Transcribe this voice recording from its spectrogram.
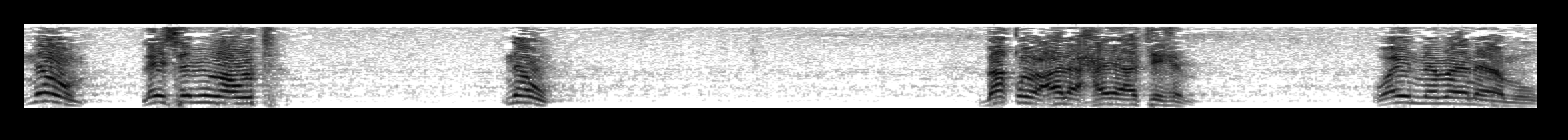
نوم. ليس بموت. نوم. بقوا على حياتهم. وإنما ناموا.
